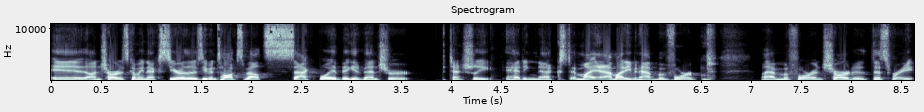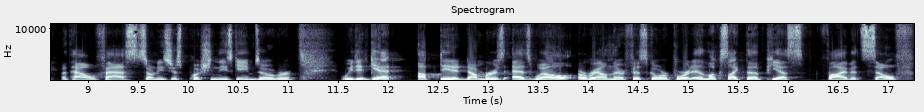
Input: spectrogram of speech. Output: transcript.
Uncharted is coming next year. There's even talks about Sackboy: A Big Adventure potentially heading next. It might, that might even happen before. happen Before Uncharted at this rate, with how fast Sony's just pushing these games over. We did get updated numbers as well around their fiscal report. It looks like the PS5 itself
